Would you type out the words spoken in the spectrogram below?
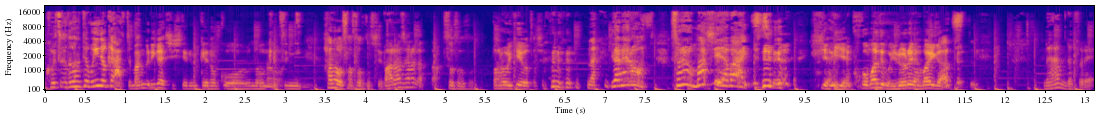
こいつがどうなってもいいのかってまんぐり返ししてる受けの子のケツに花を刺そうとしてる。バラじゃなかった？そうそうそう。バラを生けようとして やめろそれはマジでやばい。いやいや、ここまでもいろいろやばいが、つって。なんだそれ。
